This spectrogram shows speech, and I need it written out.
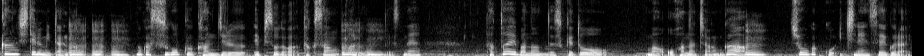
観してるみたいなうんうんうん。のがすごく感じるエピソードがたくさんあるんですね。例えばなんですけど、まあ、お花ちゃんがうん。小学校1年生ぐらい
